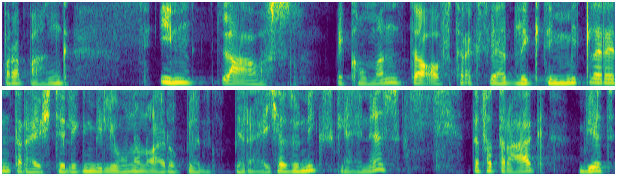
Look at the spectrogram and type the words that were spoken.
Prabang in Laos bekommen. Der Auftragswert liegt im mittleren dreistelligen Millionen Euro Bereich, also nichts Kleines. Der Vertrag wird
